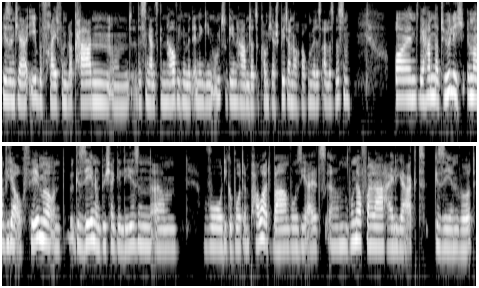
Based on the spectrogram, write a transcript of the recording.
Wir sind ja eh befreit von Blockaden und wissen ganz genau, wie wir mit Energien umzugehen haben. Dazu komme ich ja später noch, warum wir das alles wissen. Und wir haben natürlich immer wieder auch Filme und gesehen und Bücher gelesen, ähm, wo die Geburt empowered war, wo sie als ähm, wundervoller heiliger Akt gesehen wird.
